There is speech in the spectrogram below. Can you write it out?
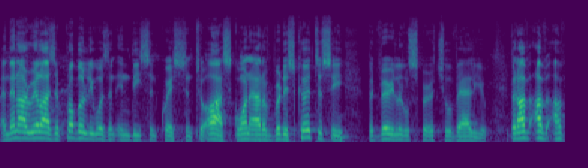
And then I realize it probably was an indecent question to ask, one out of British courtesy, but very little spiritual value. But I've, I've, I've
